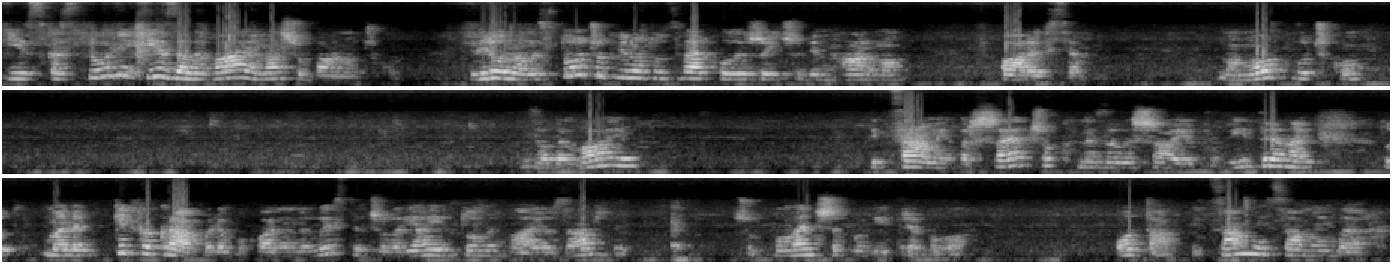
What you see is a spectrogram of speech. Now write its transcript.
із кастрюлі і заливаю нашу баночку. Лю на листочок, він тут зверху лежить, щоб він гарно впарився на морквочку. Заливаю під самий вершечок, не залишаю повітря. Навіть тут в мене кілька крапель буквально не вистачило, я їх доливаю завжди, щоб поменше повітря було. Отак, під самий-самий верх.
